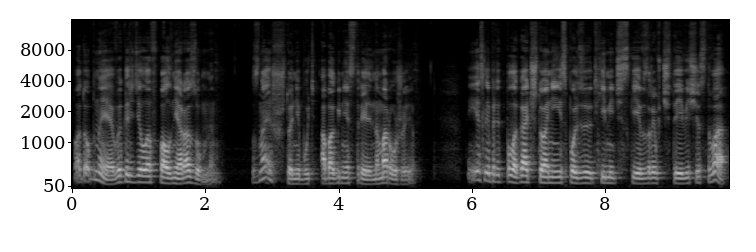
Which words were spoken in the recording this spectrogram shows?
Подобное выглядело вполне разумным. Знаешь что-нибудь об огнестрельном оружии? Если предполагать, что они используют химические взрывчатые вещества,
